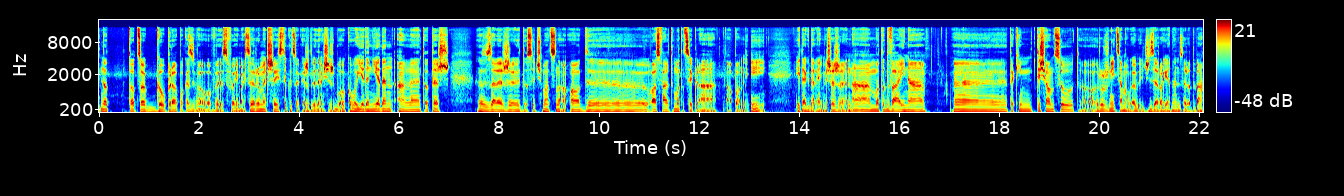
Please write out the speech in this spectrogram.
no, to, co GoPro pokazywało w swoim akcelerometrze i z tego co to wydaje mi się, że było około 1.1, ale to też zależy dosyć mocno od e, asfaltu motocykla, opon i i tak dalej. Myślę, że na Moto 2 i na e, takim tysiącu to różnica mogła być 0,1, 0,2.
